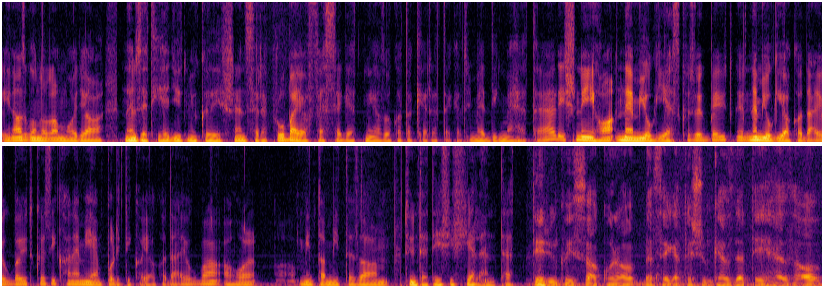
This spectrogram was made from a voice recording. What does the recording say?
én azt gondolom, hogy a nemzeti együttműködés rendszere próbálja feszegetni azokat a kereteket, hogy meddig mehet el, és néha nem jogi eszközökbe ütközik, nem jogi akadályokba ütközik, hanem ilyen politikai akadályokba, ahol mint amit ez a tüntetés is jelentett. Térjünk vissza akkor a beszélgetésünk kezdetéhez, a,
